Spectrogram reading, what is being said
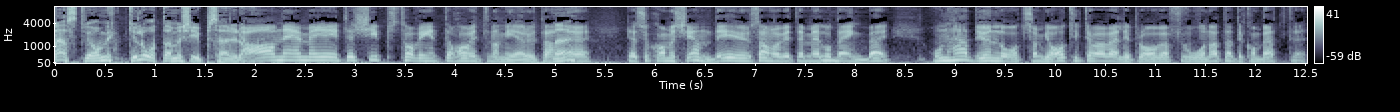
Härnäst? Vi har mycket låtar med chips här idag. Ja, nej men inte chips tar vi inte, har vi inte något mer. Utan eh, det som kommer sen det är ju samarbete med Lotta Engberg. Hon hade ju en låt som jag tyckte var väldigt bra och var förvånad att det inte kom bättre.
